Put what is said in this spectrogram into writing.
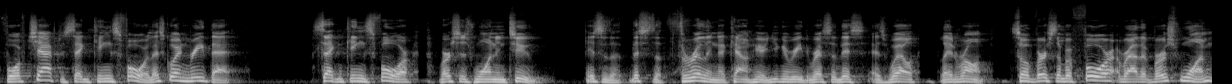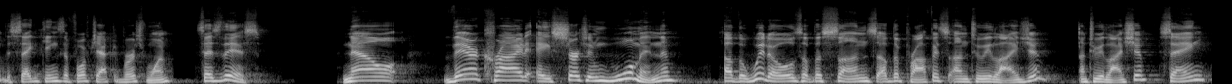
fourth chapter, 2 Kings 4. Let's go ahead and read that. 2 Kings 4, verses 1 and 2. This is a this is a thrilling account here. You can read the rest of this as well later on. So verse number 4, rather verse 1, the 2 Kings, the fourth chapter, verse 1, says this. Now there cried a certain woman of the widows of the sons of the prophets unto Elijah, unto Elisha, saying,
